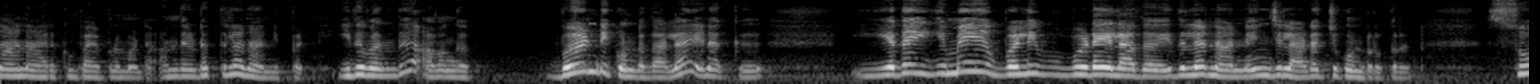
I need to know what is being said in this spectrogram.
நான் யாருக்கும் பயப்பட மாட்டேன். அந்த இடத்துல நான் நிற்பேன் இது வந்து அவங்க வேண்டி கொண்டதால் எனக்கு எதையுமே வெளிவிட இல்லாத இதில் நான் நெஞ்சில் அடைச்சி கொண்டிருக்கிறேன். ஸோ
